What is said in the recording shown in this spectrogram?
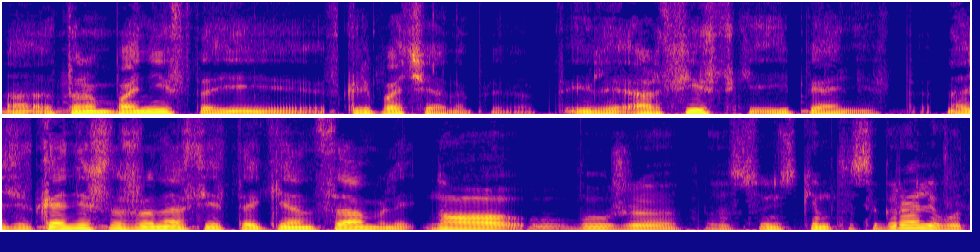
э, тромбониста и скрипача, например, или арфистки и пианиста. Значит, конечно же, у нас есть такие ансамбли. Но вы уже, э, с кем-то сыграли, вот,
